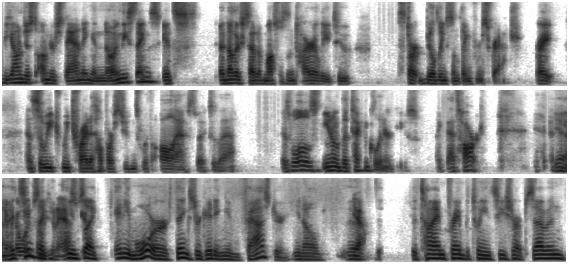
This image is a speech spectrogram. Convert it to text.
beyond just understanding and knowing these things, it's another set of muscles entirely to start building something from scratch, right? And so we we try to help our students with all aspects of that, as well as you know the technical interviews. Like that's hard. Yeah, it seems like somebody's seems you. like anymore things are getting even faster. You know, the, Yeah. the, the time frame between C sharp seven,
